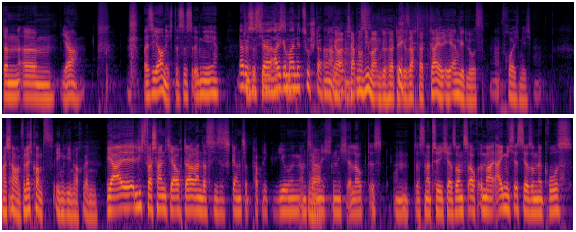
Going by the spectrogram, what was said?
Dann, ähm, ja, weiß ich auch nicht. Das ist irgendwie ja, das ist der allgemeine so. Zustand. Ah, ja, ich habe noch niemanden gehört, der gesagt hat, geil, EM geht los. Freue ich mich. Mal schauen, ja. vielleicht kommt es irgendwie noch, wenn. Ja, äh, liegt wahrscheinlich ja auch daran, dass dieses ganze Public Viewing und so ja. nicht, nicht erlaubt ist. Und das natürlich ja sonst auch immer, eigentlich ist ja so eine groß,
